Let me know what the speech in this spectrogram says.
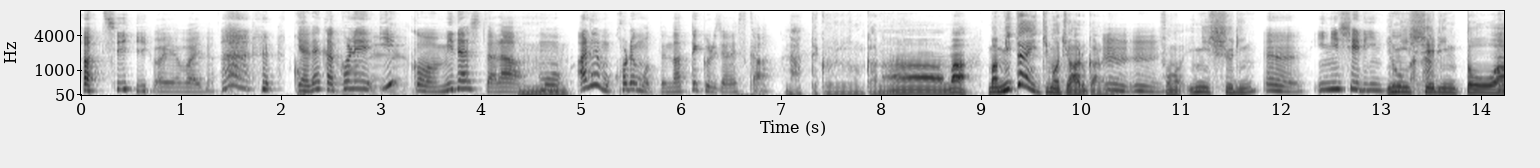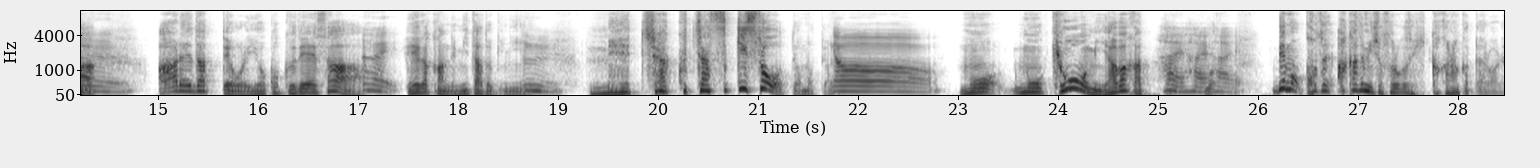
8位はやばいな。いやだからこれ1個見出したら、うんもうあれもこれもってなってくるじゃないですか。なってくるのかなまあまあ見たい気持ちはあるからうんね、うん。そのイニシュリン？うん。イニシェリンイ島かな。ニシェリン島は、うんあれだって俺予告でさ、はい。映画館で見た時に、うん。めちゃくちゃ好きそうって思って。もうもう興味やばかった、はいはいはい。でも今年アカデミー賞それこそ引っかからんかったやろあれ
